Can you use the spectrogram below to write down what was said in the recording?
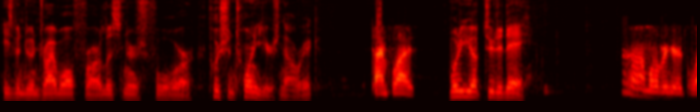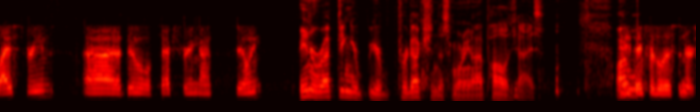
he's been doing drywall for our listeners for pushing 20 years now, Rick. Time flies. What are you up to today? Uh, I'm over here at the live streams, uh, doing a little texturing on ceiling. Interrupting your, your production this morning. I apologize. All right, Anything for the listeners.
